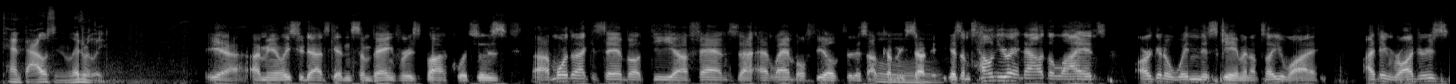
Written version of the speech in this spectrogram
ten thousand, literally. Yeah, I mean, at least your dad's getting some bang for his buck, which is uh, more than I can say about the uh, fans that at Lambeau Field for this upcoming Sunday. Because I'm telling you right now, the Lions are going to win this game, and I'll tell you why. I think Rodgers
